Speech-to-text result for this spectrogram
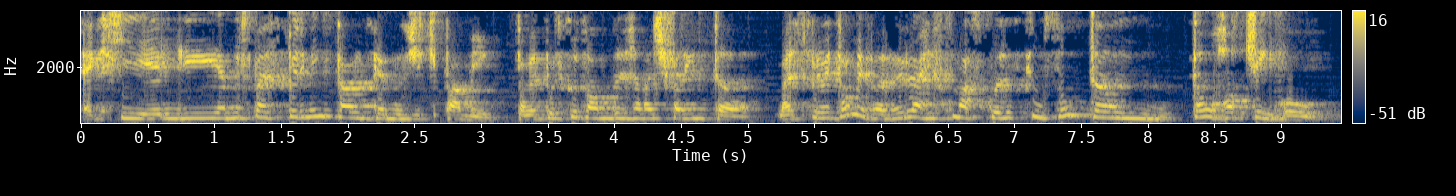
é que ele é muito mais experimental em termos de equipamento. Talvez por isso que os álbuns sejam mais diferentão. Mais experimental mesmo, mas ele arrisca umas coisas que não são tão, tão rock and roll.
